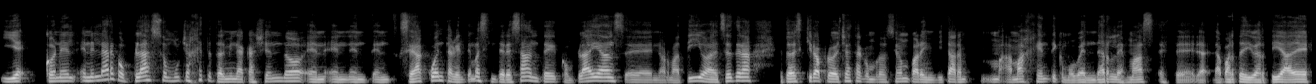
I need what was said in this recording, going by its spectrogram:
Y eh, con el, en el largo plazo, mucha gente termina cayendo en, en- en- en- se da cuenta que el tema es interesante, compliance, eh, normativa, etcétera. Entonces quiero aprovechar esta conversación para invitar a más gente y como venderles más este, la, la parte divertida de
